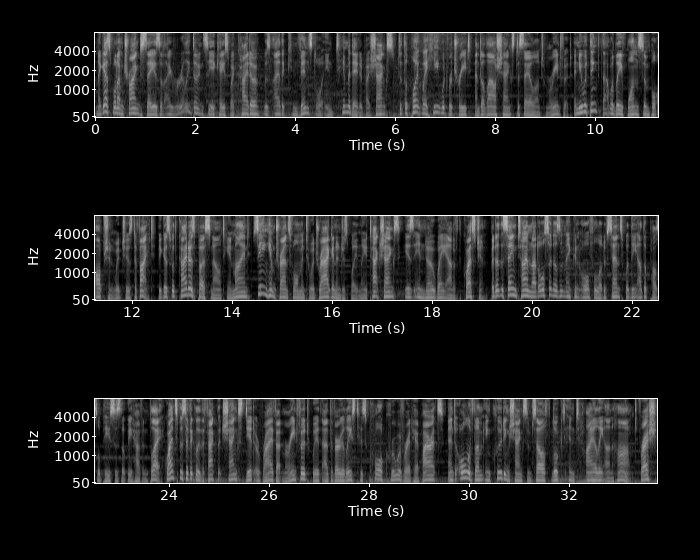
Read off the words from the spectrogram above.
And I guess what I'm trying to say is that I really don't see a case where Kaido was either convinced or intimidated by Shanks to the point where he would retreat and allow Shanks to sail onto Marineford. And you would think that, that would leave one simple option, which is to fight. Because with Kaido's personality in mind, seeing him transform into a dragon and just blatantly attack Shanks is in no way out of the question. But at the same time, that also doesn't make an awful lot of sense with the other puzzle pieces that we have in play. Quite specifically, the fact that Shanks did arrive at Marineford with at the very least his core crew of red hair pirates, and all of them, including Shanks himself, looked entirely unharmed, fresh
